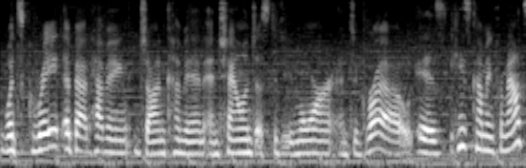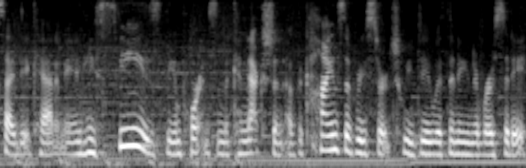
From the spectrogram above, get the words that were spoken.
What's great about having John come in and challenge us to do more and to grow is he's coming from outside the academy and he sees the importance and the connection of the kinds of research we do within a university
